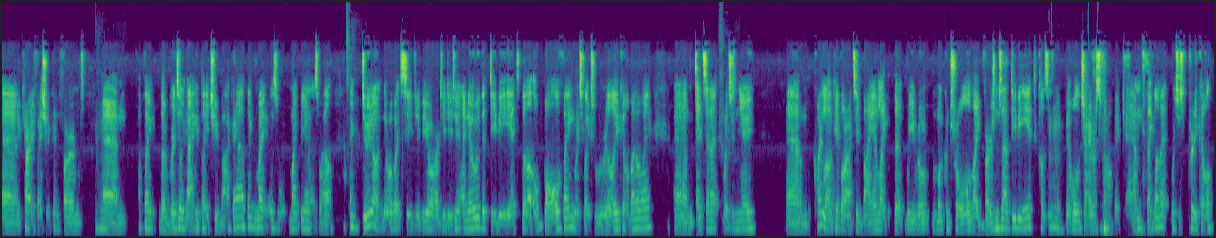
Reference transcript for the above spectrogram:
Uh, Carrie Fisher confirmed. Mhm. Um, I think the original guy who played Chewbacca, I think might is, might be in it as well. I do not know about C3PO or R2D2. I know that BB-8, the little ball thing, which looks really cool by the way, um, it's in it, which is new. Um, quite a lot of people are actually buying like the we remote control like versions of that BB-8 because of Mhm. like, the whole gyroscopic um thing on it, which is pretty cool.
